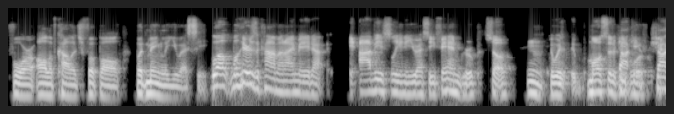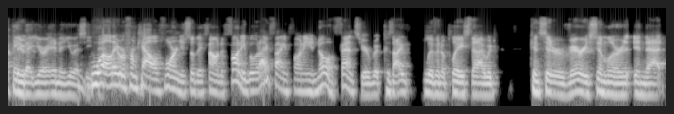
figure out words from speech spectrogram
for all of college football, but mainly USC. Well, well, here's the comment I made. Uh, obviously, in a USC fan group, so Mm. It was most of the shocking, people were from, shocking that you're in a USC. Well, they were from California, so they found it funny. But what I find funny, and no offense here, but because I live in a place that I would consider very similar in that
